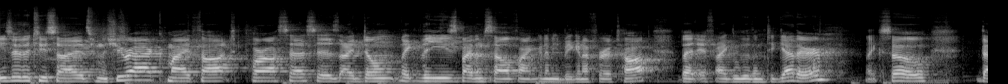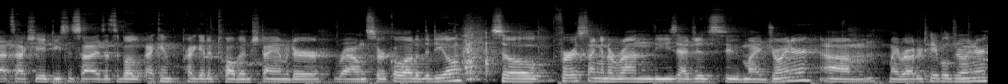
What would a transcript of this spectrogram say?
These are the two sides from the shoe rack. My thought process is I don't, like these by themselves aren't gonna be big enough for a top, but if I glue them together, like so, that's actually a decent size. That's about, I can probably get a 12 inch diameter round circle out of the deal. So first I'm gonna run these edges through my joiner, um, my router table joiner,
